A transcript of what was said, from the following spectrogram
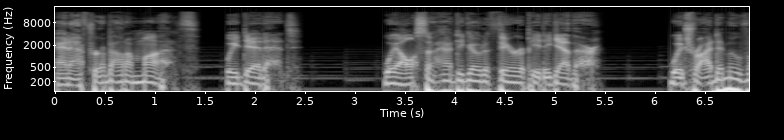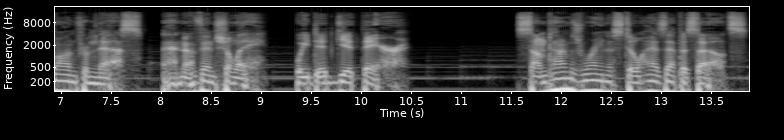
and after about a month, we did it. We also had to go to therapy together. We tried to move on from this, and eventually, we did get there. Sometimes Raina still has episodes,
